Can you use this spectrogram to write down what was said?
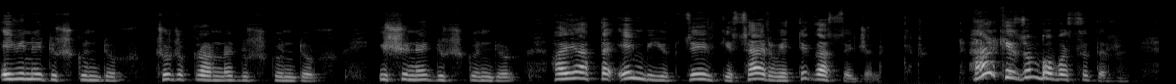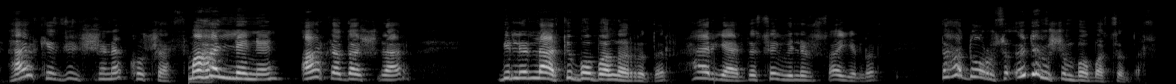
Evine düşkündür, çocuklarına düşkündür, işine düşkündür. Hayatta en büyük zevki, serveti gazeteciliktir. Herkesin babasıdır. Herkes işine koşar. Mahallenin arkadaşlar bilirler ki babalarıdır. Her yerde sevilir sayılır. Daha doğrusu Ödemiş'in babasıdır.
